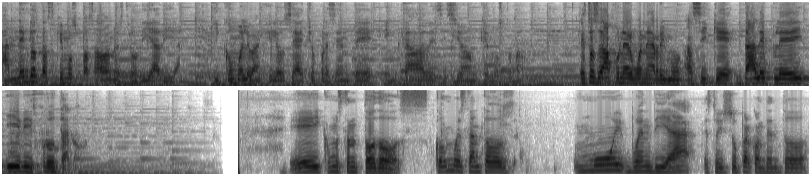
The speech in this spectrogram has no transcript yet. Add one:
anécdotas que hemos pasado en nuestro día a día y cómo el Evangelio se ha hecho presente en cada decisión que hemos tomado. Esto se va a poner buenérrimo, así que dale play y disfrútalo. Hey, ¿cómo están todos? ¿Cómo están todos? Muy buen día. Estoy súper contento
